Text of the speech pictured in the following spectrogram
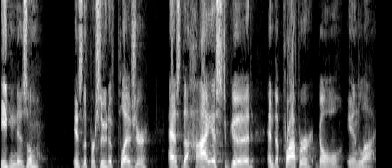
Hedonism is the pursuit of pleasure as the highest good and the proper goal in life.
